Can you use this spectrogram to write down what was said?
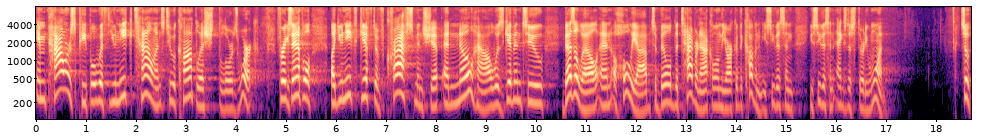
empowers people with unique talents to accomplish the Lord's work. For example, a unique gift of craftsmanship and know how was given to Bezalel and Aholiab to build the tabernacle and the Ark of the Covenant. You see this in, you see this in Exodus 31. So,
